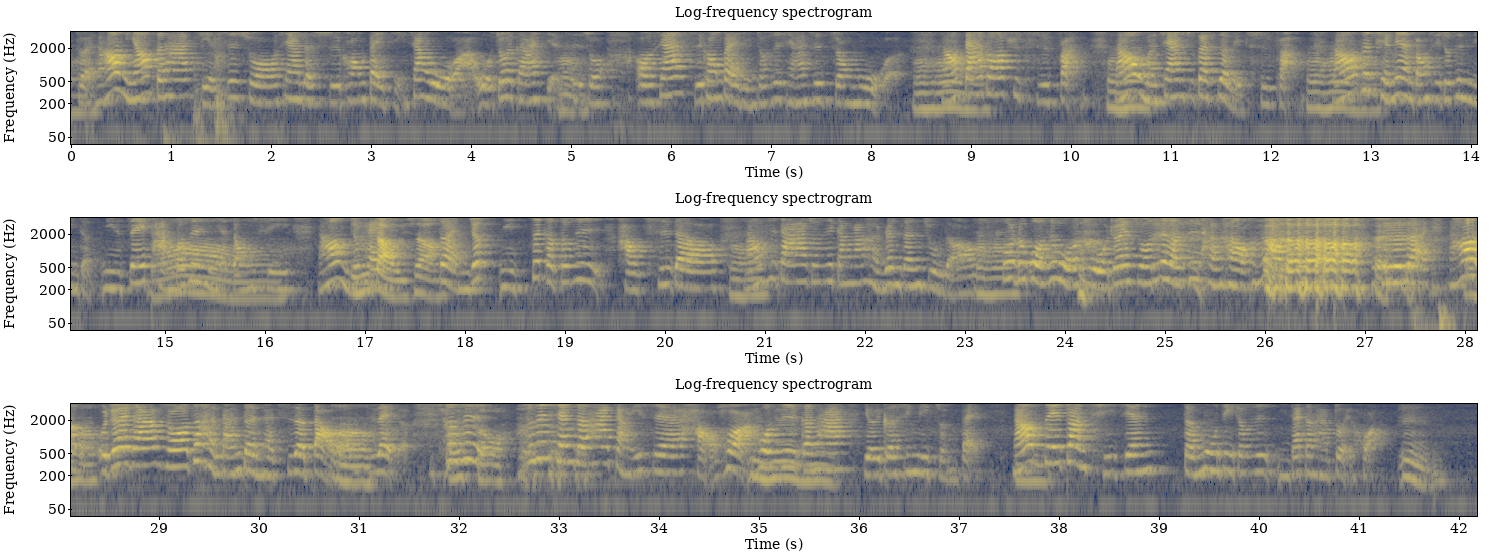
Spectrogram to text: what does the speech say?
对，然后你要跟他解释说现在的时空背景，像我啊，我就会跟他解释说，哦，现在时空背景就是现在是中午了，然后大家都要去吃饭，然后我们现在就在这里吃饭，嗯然后这前面的东西就是你的，你的这一盘都是你的东西，然后你就可以导一下，对，你就你这个都是好吃的哦，嗯。然后是大家就是刚刚很认真煮的哦，或如果是我煮，我就会说这个是很好很好吃的，对对对，然后我就会跟他说这很难得你才吃得到哦嗯。之类的，就是就是先跟他讲一些好话，或是跟他有一个心理准备，然后这一段期间的目的就是你在跟他对话。嗯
